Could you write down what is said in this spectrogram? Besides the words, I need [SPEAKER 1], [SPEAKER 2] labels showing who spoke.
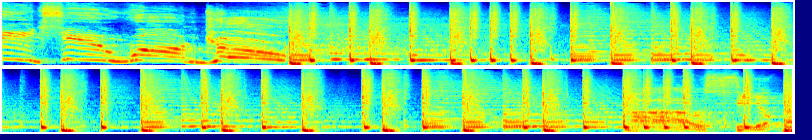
[SPEAKER 1] Three, two, one, go! I'll see you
